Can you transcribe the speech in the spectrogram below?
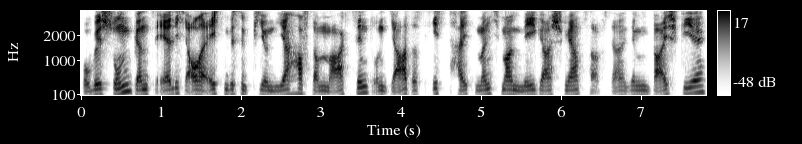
wo wir schon ganz ehrlich auch echt ein bisschen pionierhaft am Markt sind. Und ja, das ist halt manchmal mega schmerzhaft. Ja. Ein Beispiel,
